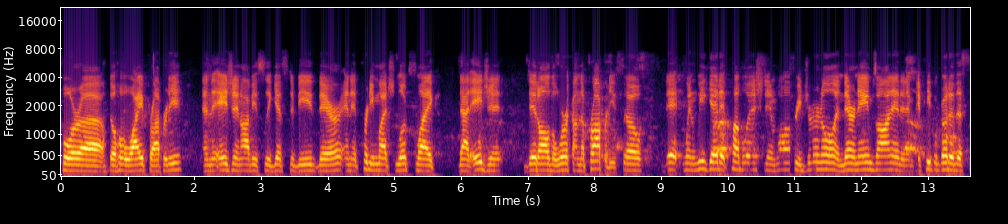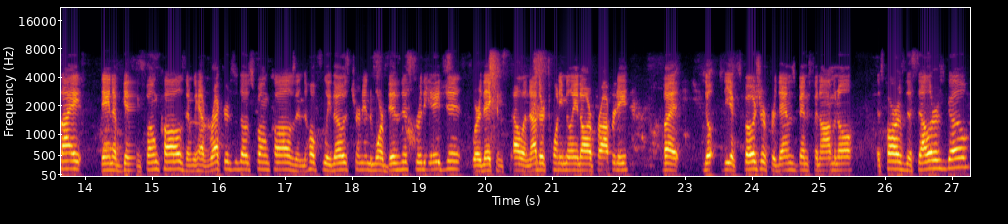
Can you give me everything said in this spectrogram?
for uh, the Hawaii property, and the agent obviously gets to be there, and it pretty much looks like that agent did all the work on the property. So it, when we get it published in Wall Street Journal and their names on it, and if people go to the site, they end up getting phone calls, and we have records of those phone calls, and hopefully those turn into more business for the agent, where they can sell another $20 million property. But the, the exposure for them has been phenomenal. As far as the sellers go,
